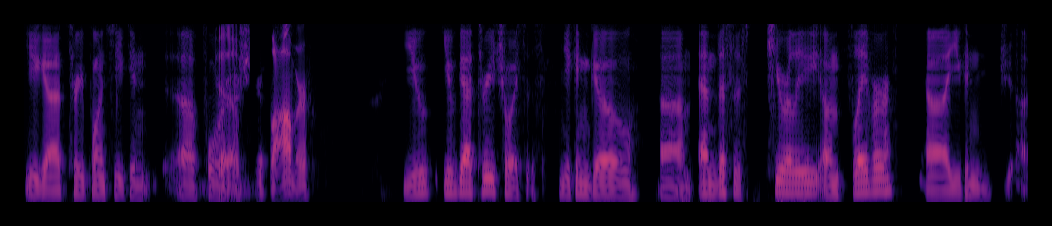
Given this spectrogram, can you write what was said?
You got three points. You can uh, for Yeah, a ship bomber. you you've got three choices. You can go, um, and this is purely on flavor. Uh, you can uh,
